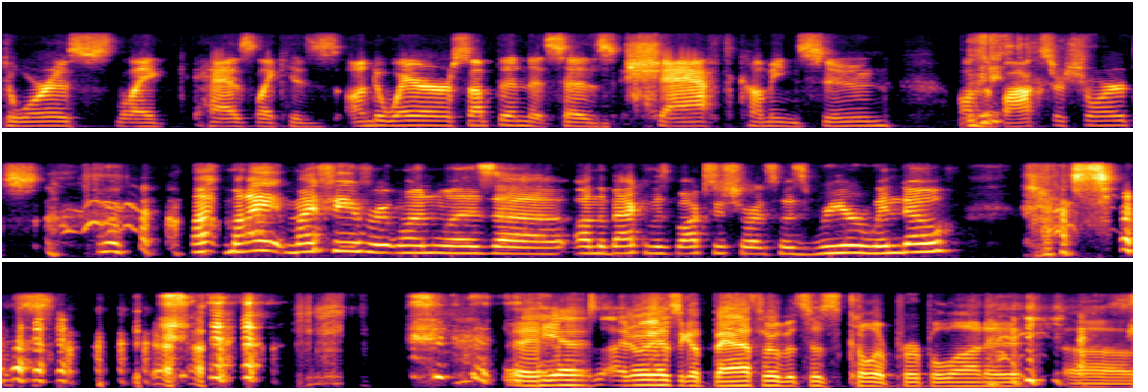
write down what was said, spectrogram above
Doris like has like his underwear or something that says shaft coming soon on the boxer shorts. My, my my favorite one was uh, on the back of his boxer shorts was rear window. yes. Yeah, he has. I know he has like a bathrobe that says color purple on it. Uh,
